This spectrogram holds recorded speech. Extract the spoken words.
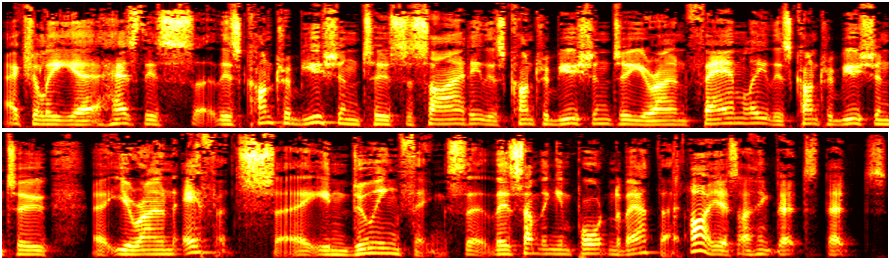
actually uh, has this uh, this contribution to society, this contribution to your own family, this contribution to uh, your own efforts uh, in doing things. Uh, there's something important about that. Oh yes, I think that's that's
